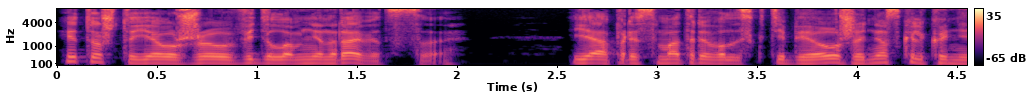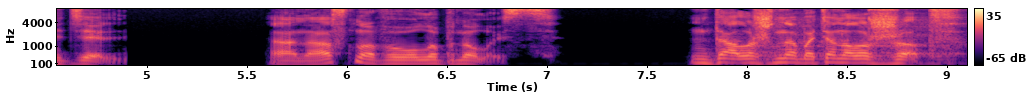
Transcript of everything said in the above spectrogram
и то, что я уже увидела, мне нравится. Я присматривалась к тебе уже несколько недель». Она снова улыбнулась. «Должно быть, она лжет»,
